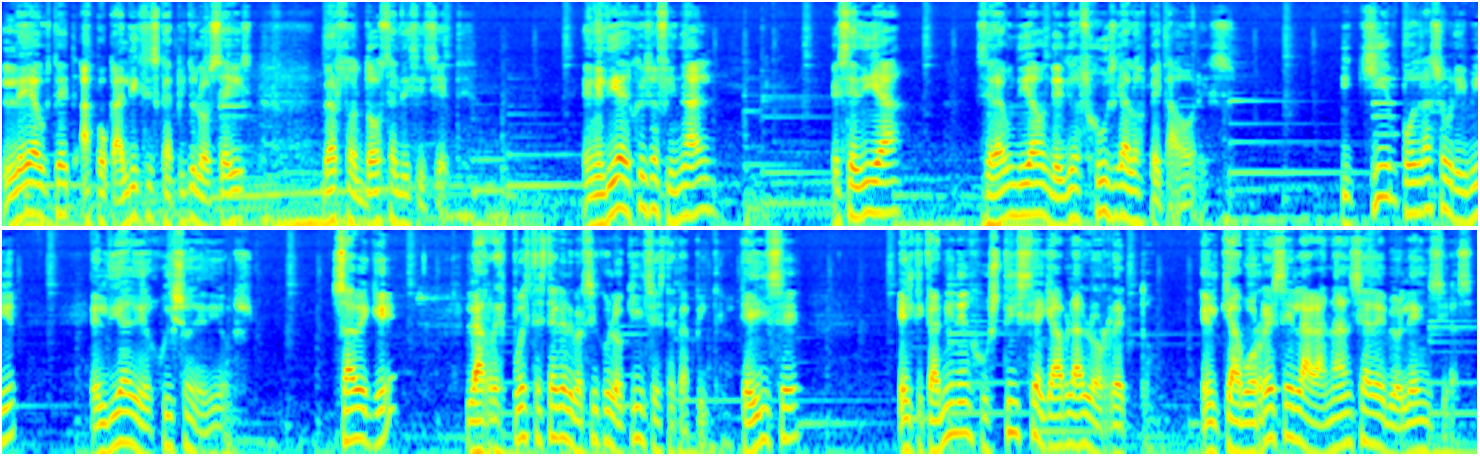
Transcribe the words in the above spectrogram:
Lea usted Apocalipsis capítulo 6, versos 2 al 17. En el día del juicio final, ese día será un día donde Dios juzga a los pecadores. ¿Y quién podrá sobrevivir el día del juicio de Dios? ¿Sabe qué? La respuesta está en el versículo 15 de este capítulo, que dice, el que camina en justicia y habla lo recto, el que aborrece la ganancia de violencias,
